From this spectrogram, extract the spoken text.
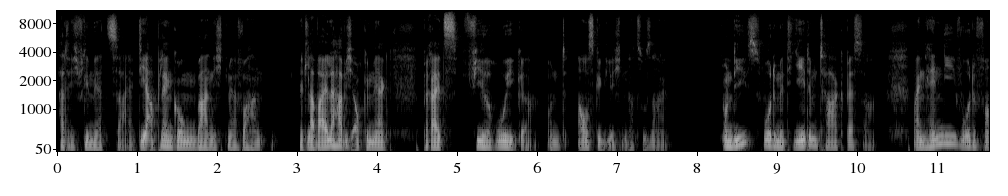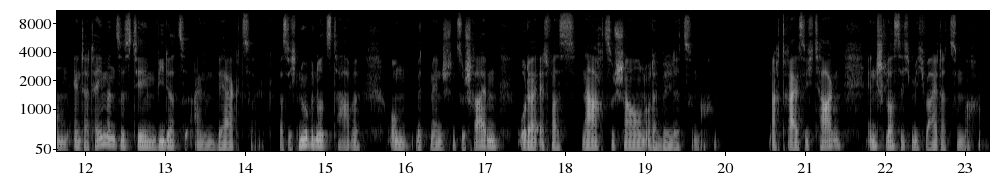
hatte ich viel mehr Zeit. Die Ablenkungen waren nicht mehr vorhanden. Mittlerweile habe ich auch gemerkt, bereits viel ruhiger und ausgeglichener zu sein. Und dies wurde mit jedem Tag besser. Mein Handy wurde vom Entertainment-System wieder zu einem Werkzeug, was ich nur benutzt habe, um mit Menschen zu schreiben oder etwas nachzuschauen oder Bilder zu machen. Nach 30 Tagen entschloss ich mich weiterzumachen.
